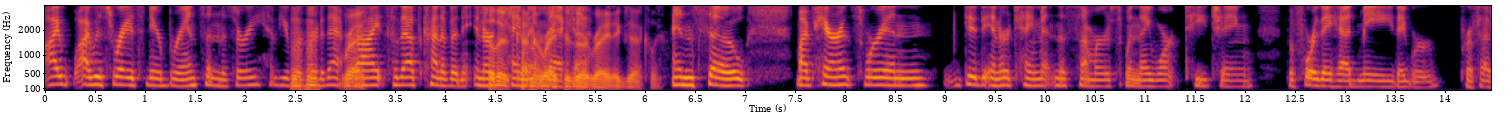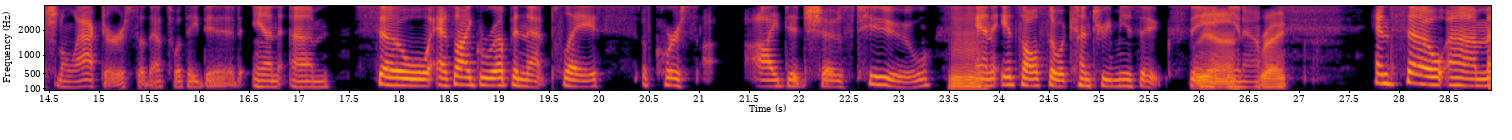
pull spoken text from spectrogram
I I was raised near Branson, Missouri. Have you ever Mhm, heard of that? right. So that's kind of an entertainment. So there's kind of right, uh, right, exactly. And so my parents were in did entertainment in the summers when they weren't teaching. Before they had me, they were professional actors, so that's what they did. And um so as I grew up in that place, of course I did shows too, Mhm. and it's also a country music thing, yeah, you know. right. And so, um,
